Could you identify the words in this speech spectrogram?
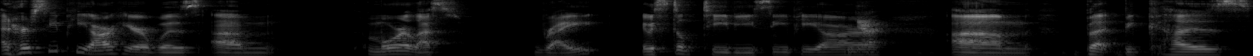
and her CPR here was um, more or less right. It was still TV CPR. Yeah. Um, but because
